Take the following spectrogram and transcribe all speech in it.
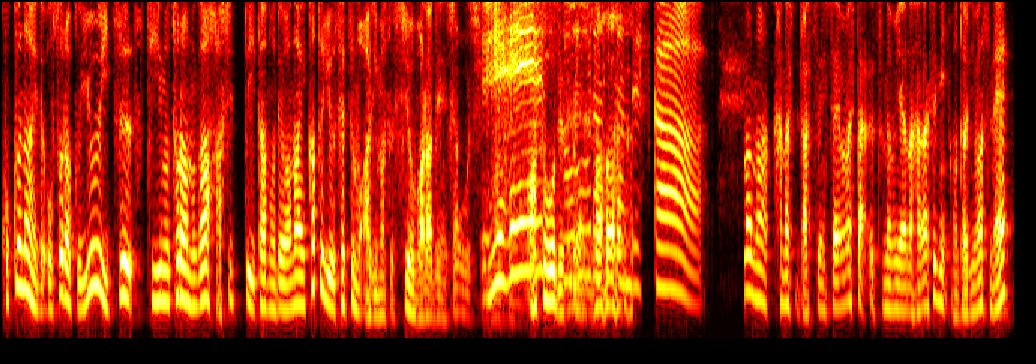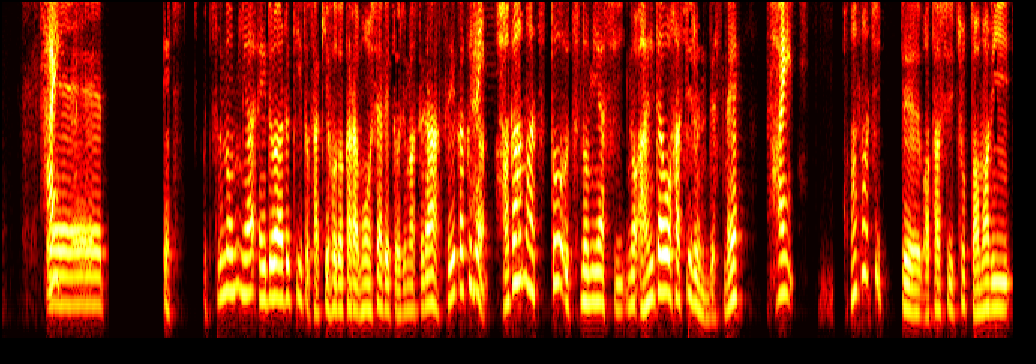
国内でおそらく唯一スティームトラムが走っていたのではないかという説もあります、塩原電車。ええあそうですねそうだったんですか。まあまあ、話脱線しちゃいました。宇都宮の話に戻りますね。はい。えーえ宇都宮 LRT と先ほどから申し上げておりますが、正確にははい芳賀町と宇都宮市の間を走るんですね。はい。芳賀町って私、ちょっとあまり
